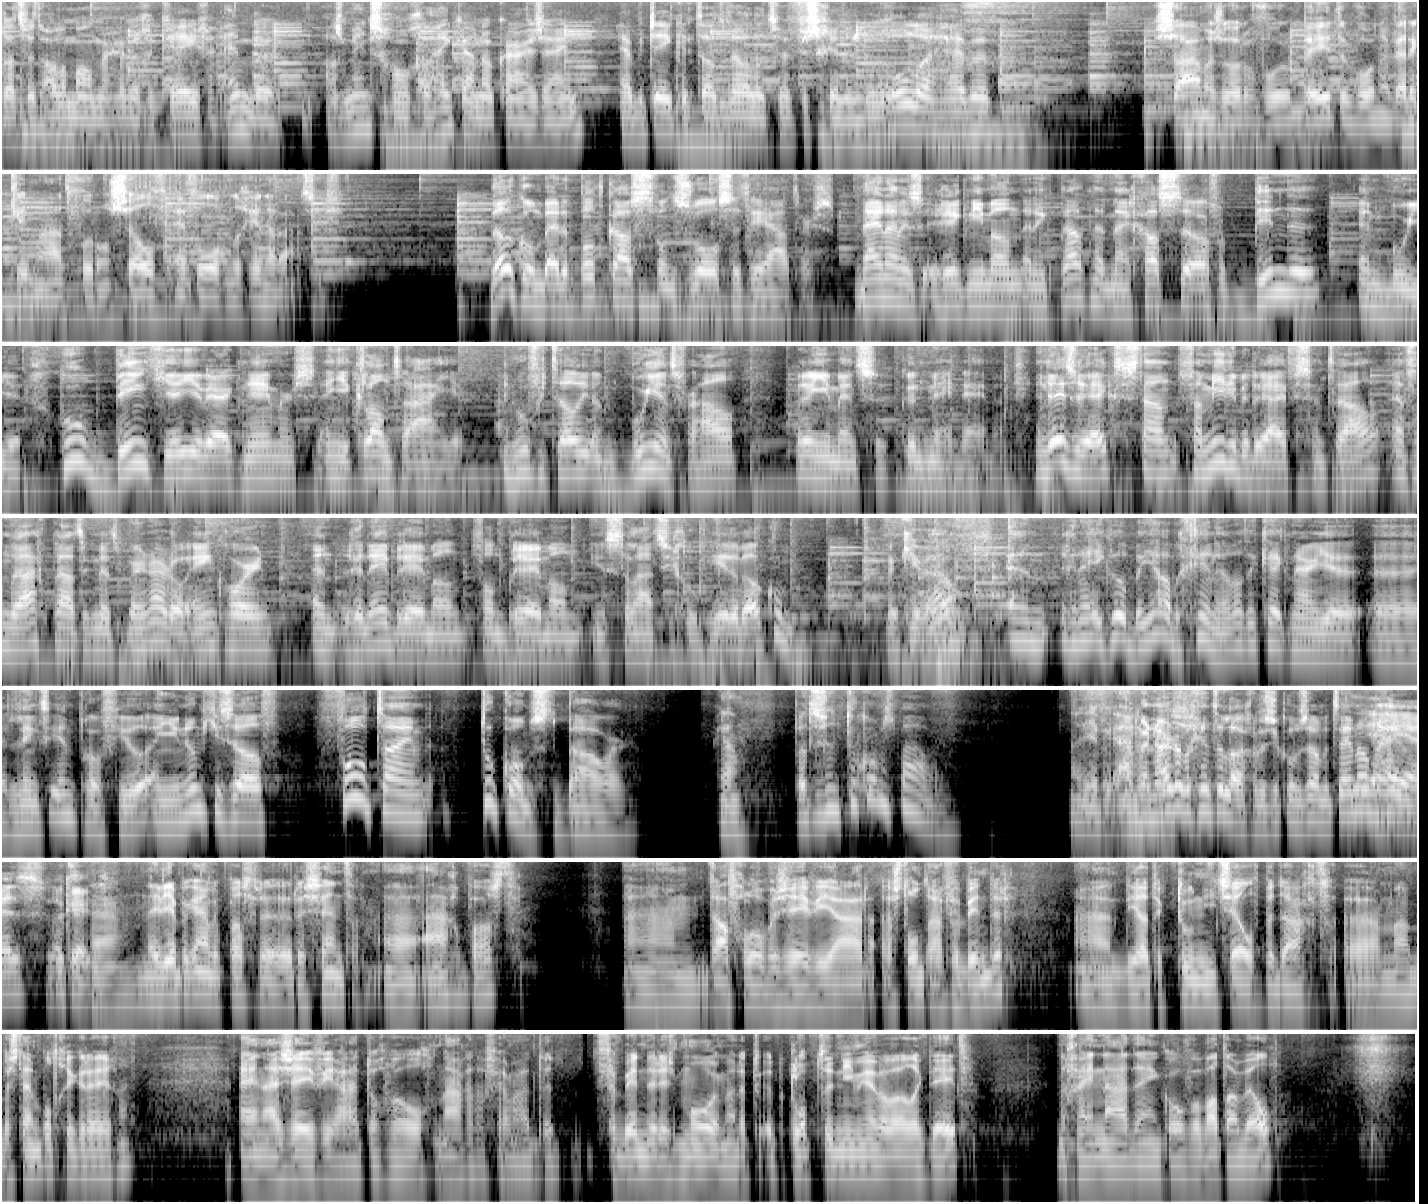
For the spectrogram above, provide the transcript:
omdat we het allemaal maar hebben gekregen en we als mens gewoon gelijk aan elkaar zijn, betekent dat wel dat we verschillende rollen hebben. Samen zorgen voor een beter woon- en werkklimaat voor onszelf en volgende generaties. Welkom bij de podcast van Zwolse Theaters. Mijn naam is Rick Nieman en ik praat met mijn gasten over binden en boeien. Hoe bind je je werknemers en je klanten aan je? En hoe vertel je een boeiend verhaal waarin je mensen kunt meenemen? In deze reeks staan familiebedrijven centraal en vandaag praat ik met Bernardo Eenkhoorn en René Breeman van Breeman Installatiegroep. Heren, welkom. Dankjewel. Um, René, ik wil bij jou beginnen, want ik kijk naar je uh, LinkedIn-profiel en je noemt jezelf fulltime toekomstbouwer. Ja. Wat is een toekomstbouwer? Nou, die heb ik Ja, Bernardo begint te lachen, dus ik kom zo meteen al bij Ja, hem. ja, nee, die heb ik eigenlijk pas re- recent eh, aangepast. Ehm, de afgelopen zeven jaar stond daar verbinder. Eh, die had ik toen niet zelf bedacht, eh, maar bestempeld gekregen. En na zeven jaar toch wel nagedacht, ja, maar de verbinder is mooi, maar het, het klopte niet meer wat ik deed. Dan ga je nadenken over wat dan wel.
